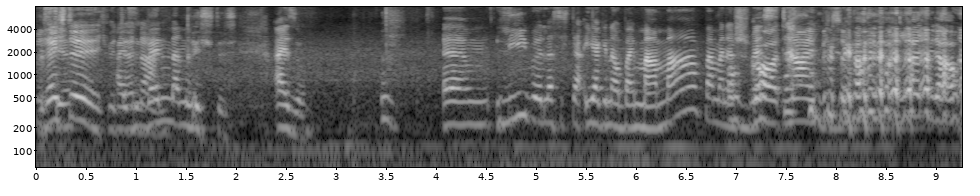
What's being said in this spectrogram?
Richtig, Also wenn, dann richtig. Also, ähm, Liebe lasse ich da, ja genau, bei Mama, bei meiner Oh Schwester. Gott, nein, bitte, hör gleich wieder auf.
